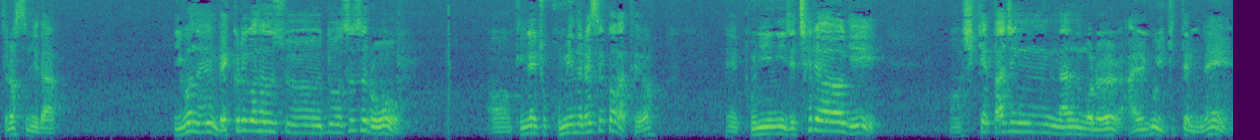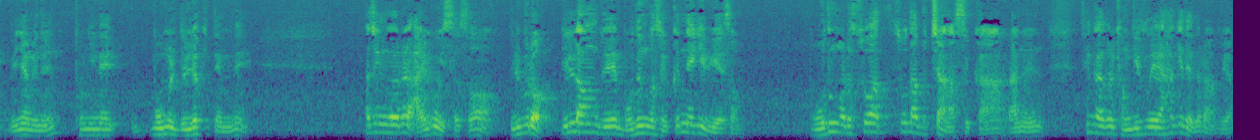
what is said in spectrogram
들었습니다. 이거는 맥그리거 선수도 스스로 어, 굉장히 좀 고민을 했을 것 같아요. 예, 본인이 이제 체력이 어, 쉽게 빠진다는 것을 알고 있기 때문에 왜냐면은 본인의 몸을 늘렸기 때문에 빠진 것을 알고 있어서 일부러 1라운드에 모든 것을 끝내기 위해서 모든 쏟아, 쏟아붓지 않았을까라는 생각을 경기 후에 하게 되더라고요.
